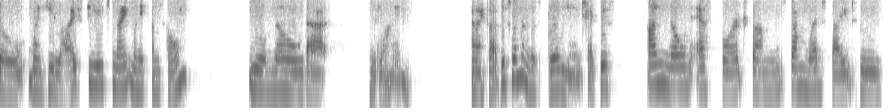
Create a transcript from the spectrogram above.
So when he lies to you tonight, when he comes home, you'll know that he's lying. And I thought this woman was brilliant, like this unknown escort from some website who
